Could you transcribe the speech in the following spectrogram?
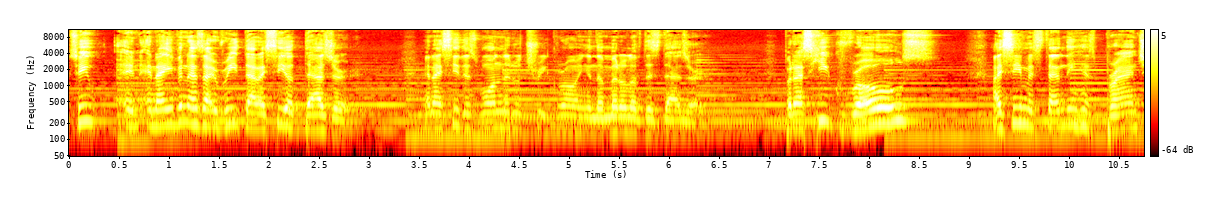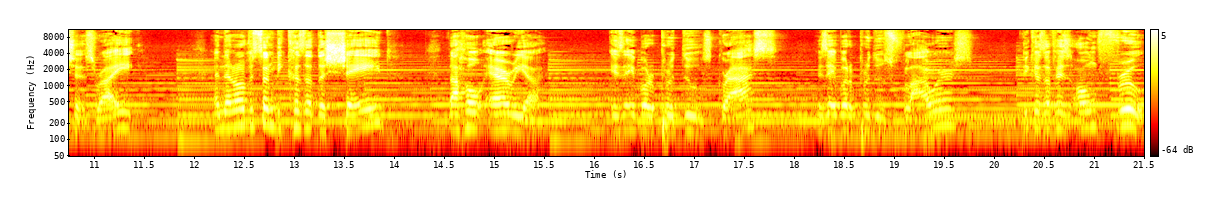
See, and, and I, even as I read that, I see a desert. And I see this one little tree growing in the middle of this desert. But as he grows, I see him extending his branches, right? And then all of a sudden, because of the shade, that whole area is able to produce grass, is able to produce flowers because of his own fruit.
